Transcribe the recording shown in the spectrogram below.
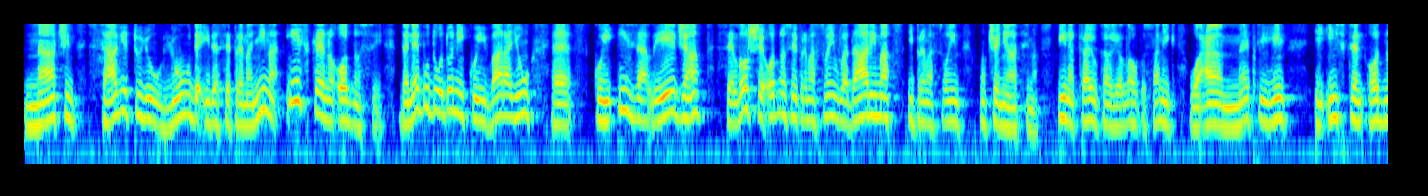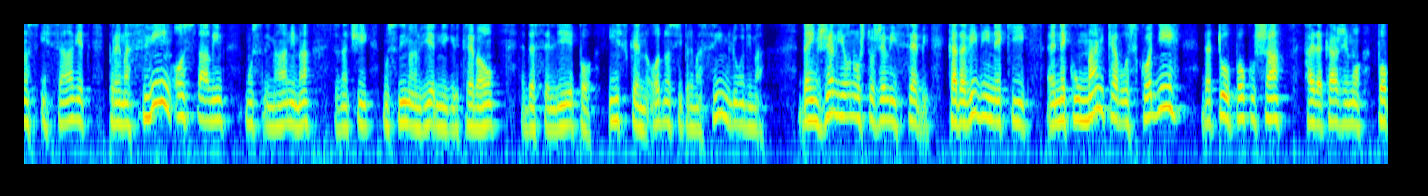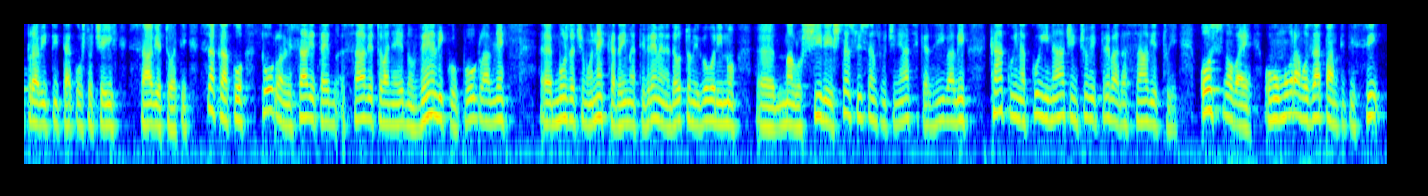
način savjetuju ljude i da se prema njima iskreno odnosi. Da ne budu od onih koji varaju, e, koji iza leđa se loše odnose prema svojim vladarima i prema svojim učenjacima. I na kraju kaže Allah poslanik وَعَمَّتِهِمْ i iskren odnos i savjet prema svim ostalim muslimanima. Znači musliman vjernik bi trebao da se lijepo iskren odnosi prema svim ljudima da im želi ono što želi sebi. Kada vidi neki, neku manjkavost kod njih, da to pokuša, hajde da kažemo, popraviti tako što će ih savjetovati. Svakako, poglavlje savjeta, savjetovanja je jedno veliko poglavlje. E, možda ćemo nekada imati vremena da o tome govorimo e, malo šire. Šta su islamski učenjaci kazivali, kako i na koji način čovjek treba da savjetuje. Osnova je, ovo moramo zapamtiti svi,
